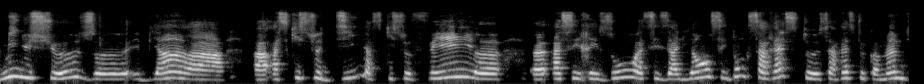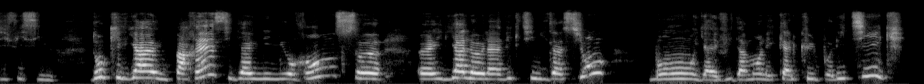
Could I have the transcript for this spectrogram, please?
minutieuse euh, eh bien, à, à, ce qui se dit, à ce qui se fait, euh, à ces réseaux, à ces alliances. Et donc, ça reste, ça reste quand même difficile. Donc, il y a une paresse, il y a une ignorance, il y a la victimisation. Bon, il y a évidemment les calculs politiques,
